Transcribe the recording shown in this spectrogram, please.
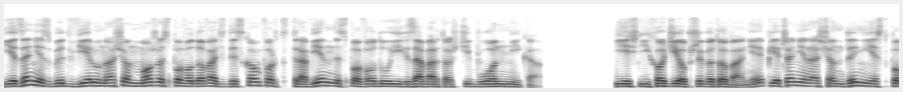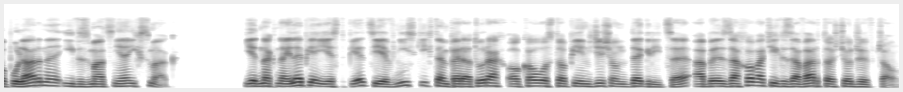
Jedzenie zbyt wielu nasion może spowodować dyskomfort trawienny z powodu ich zawartości błonnika. Jeśli chodzi o przygotowanie, pieczenie nasion dyni jest popularne i wzmacnia ich smak. Jednak najlepiej jest piec je w niskich temperaturach około 150 degrees C, aby zachować ich zawartość odżywczą.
